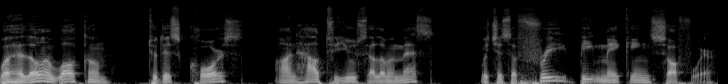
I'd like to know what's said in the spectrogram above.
Well, hello and welcome to this course on how to use LMMS, which is a free beat making software.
